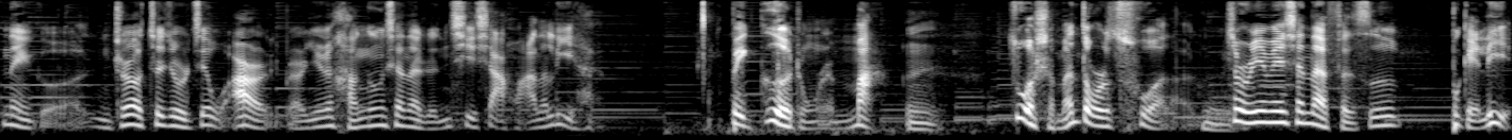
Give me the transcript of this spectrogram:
那个你知道，这就是街舞二里边，因为韩庚现在人气下滑的厉害，被各种人骂，嗯做什么都是错的，嗯，就是因为现在粉丝不给力，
